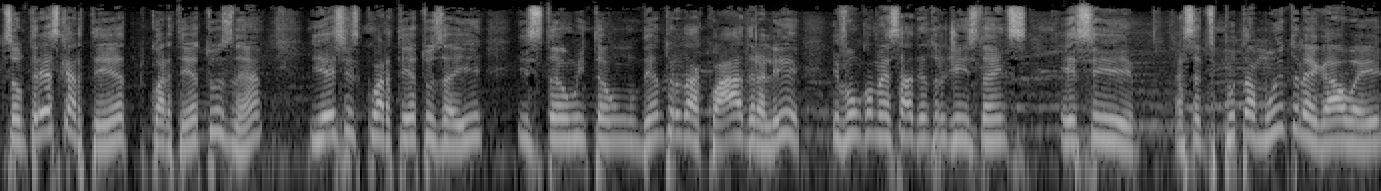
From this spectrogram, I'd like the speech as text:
são três quarteto, quartetos, né? E esses quartetos aí estão então dentro da quadra ali e vão começar dentro de instantes esse, essa disputa muito legal aí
